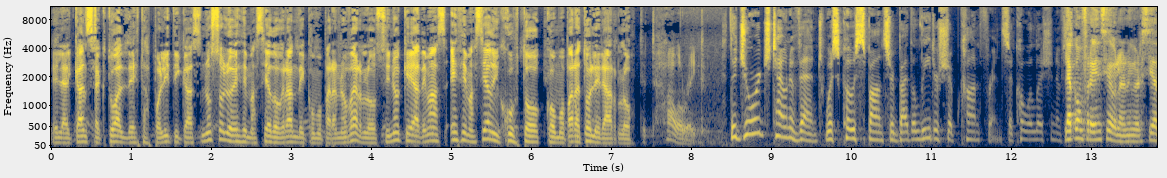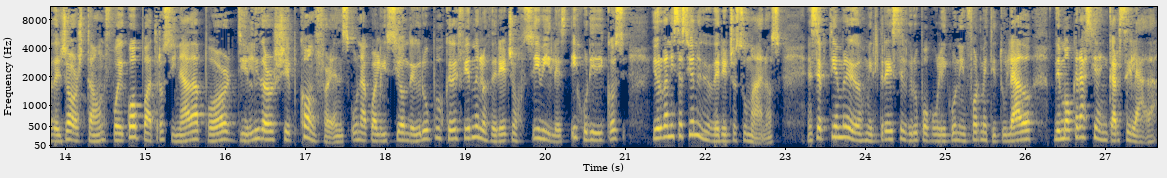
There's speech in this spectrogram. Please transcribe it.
El alcance actual de estas políticas no solo es demasiado grande como para no verlo, sino que además es demasiado injusto como para tolerarlo. La conferencia de la Universidad de Georgetown fue copatrocinada por The Leadership Conference, una coalición de grupos que defienden los derechos civiles y jurídicos y organizaciones de derechos humanos. En septiembre de 2013, el grupo publicó un informe titulado Democracia encarcelada.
